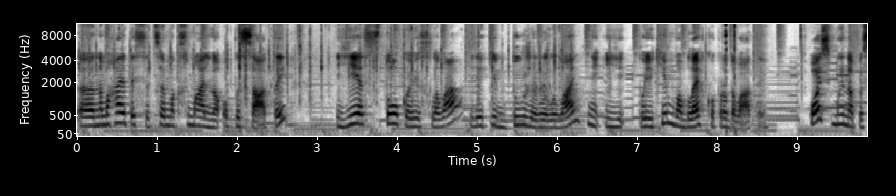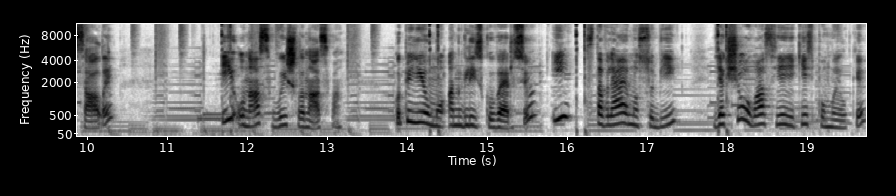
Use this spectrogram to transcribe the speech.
е, намагайтеся це максимально описати. Є стокові слова, які дуже релевантні і по яким вам легко продавати. Ось ми написали, і у нас вийшла назва. Копіюємо англійську версію і вставляємо собі. Якщо у вас є якісь помилки,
